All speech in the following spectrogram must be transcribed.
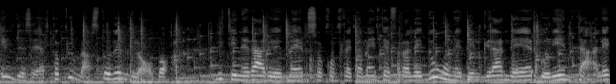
il deserto più vasto del globo. L'itinerario immerso completamente fra le dune del grande ergo orientale,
